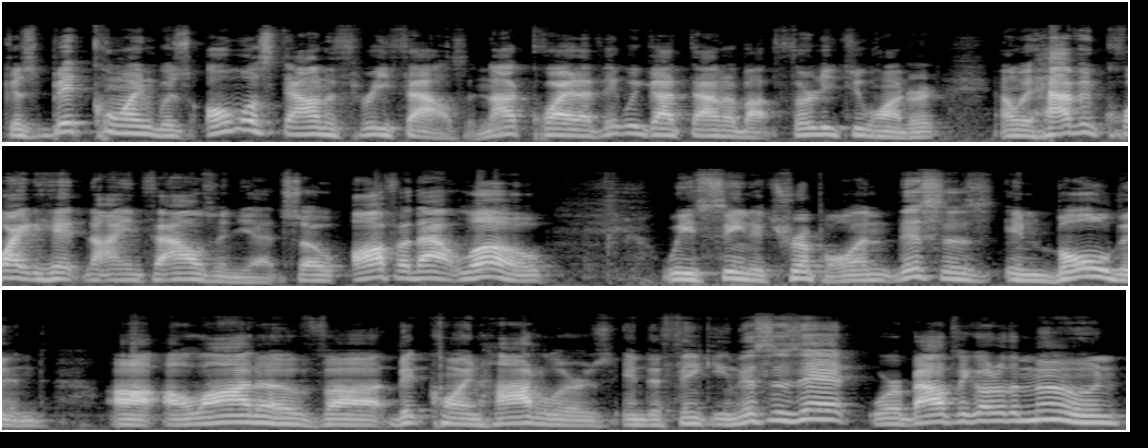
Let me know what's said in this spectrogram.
because Bitcoin was almost down to 3,000. Not quite. I think we got down to about 3,200, and we haven't quite hit 9,000 yet. So, off of that low, we've seen a triple, and this is emboldened uh, a lot of uh, Bitcoin hodlers into thinking this is it, we're about to go to the moon.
